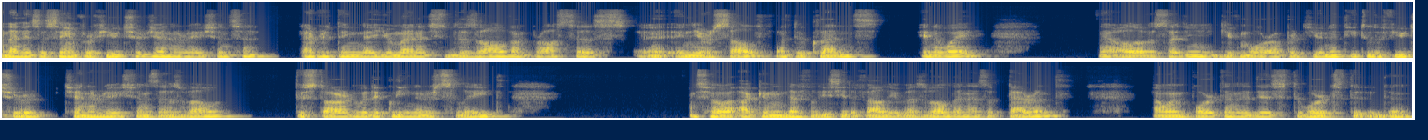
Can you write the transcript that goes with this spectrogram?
and then it's the same for future generations huh? everything that you manage to dissolve and process uh, in yourself and to cleanse in a way yeah, all of a sudden you give more opportunity to the future generations as well to start with a cleaner slate so I can definitely see the value as well then as a parent, how important it is towards the, the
